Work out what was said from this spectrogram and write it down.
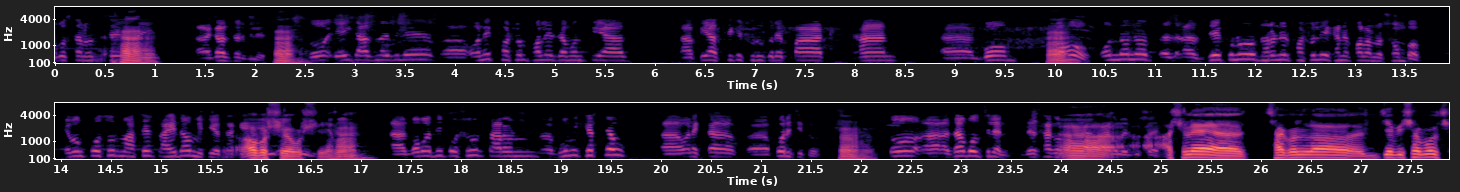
অবস্থান হচ্ছে গাজনার বিলের তো এই গাজনার বিলে অনেক ফসল ফলে যেমন পেঁয়াজ পেঁয়াজ থেকে শুরু করে পাট ধান গম হ্যাঁ। সহ অন্যান্য যে কোনো ধরনের ফসলই এখানে ফলানো সম্ভব এবং প্রচুর মাছের চাহিদাও মিটিয়ে থাকে। অবশ্যই অবশ্যই হ্যাঁ। গবাদি পশুর চারণ ভূমি ক্ষেত্রেও অনেকটা পরিচিত। হ্যাঁ হ্যাঁ। তো যা বলছিলেন যে ছাগল আসলে ছাগল যে বিষয় বলছি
